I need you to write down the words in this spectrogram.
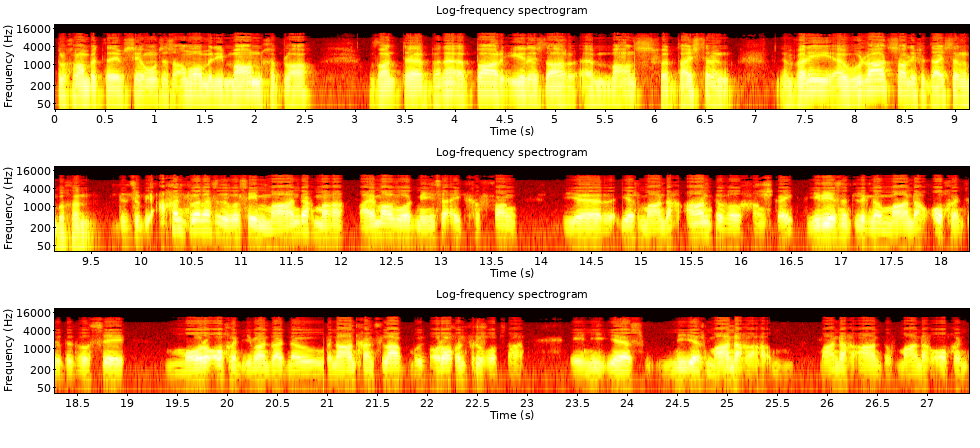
program betref sê ons is almal met die maan geplaag want uh, binne 'n paar ure is daar 'n maansverduistering. Willie, uh, hoe laat sal die verduistering begin? dit is op die 28ste, dit wil sê maandag, maar baie maal word mense uitgevang deur eers maandag aan te wil gaan kyk. Hierdie is natuurlik nou maandagooggend, so dit wil sê môreoggend iemand wat nou vanaand gaan slaap moet môreoggend vroeg opstaan en nie eers nie eers maandag maandag aand of maandagooggend.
